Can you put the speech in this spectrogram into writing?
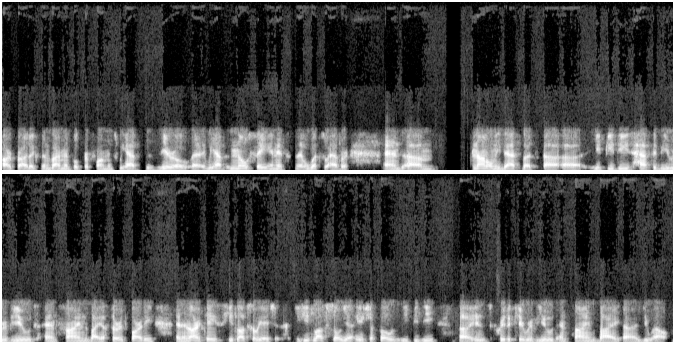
our product's environmental performance. We have zero, uh, we have no say in it uh, whatsoever. And um, not only that, but EPDs have to be reviewed and signed by a third party. And in our case, Heatlok Soya, HFO's EPD is critically reviewed and signed by UL. Uh,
